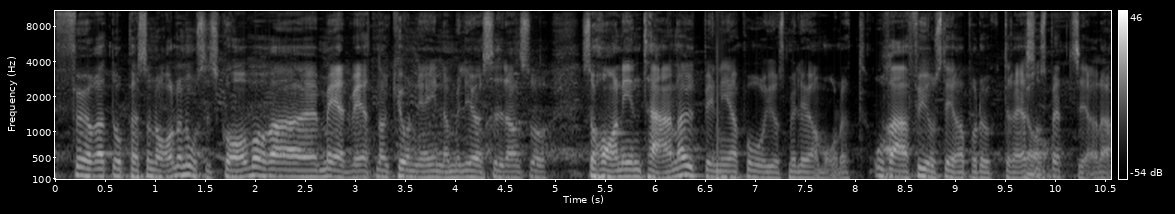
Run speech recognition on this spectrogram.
för att då personalen hos er ska vara medvetna och kunniga inom miljösidan så, så har ni interna utbildningar på just miljöområdet. Och varför just era produkter är så spetsiga där.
